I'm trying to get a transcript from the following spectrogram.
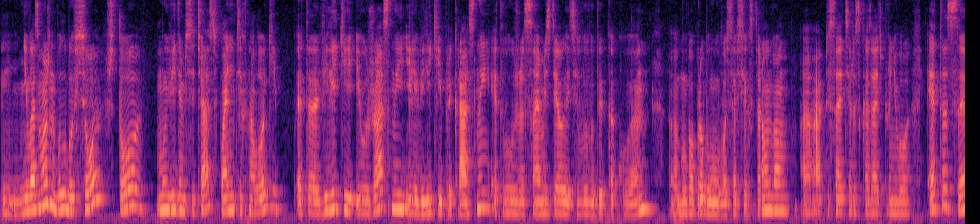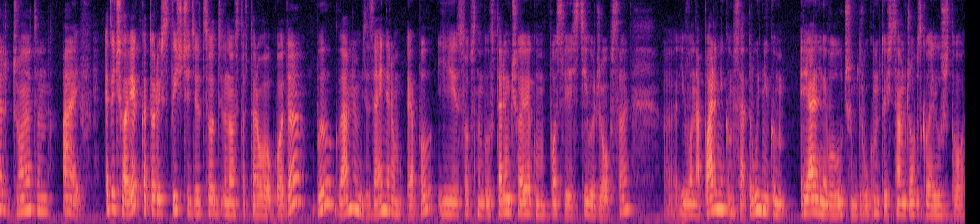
невозможно было бы все, что мы видим сейчас в плане технологий. Это великий и ужасный или великий и прекрасный. Это вы уже сами сделаете выводы, какой он. Э, мы попробуем его со всех сторон вам а, описать и рассказать про него. Это сэр Джонатан Айв. Это человек, который с 1992 года был главным дизайнером Apple и, собственно, был вторым человеком после Стива Джобса, э, его напарником, сотрудником реально его лучшим другом. То есть сам Джобс говорил, что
